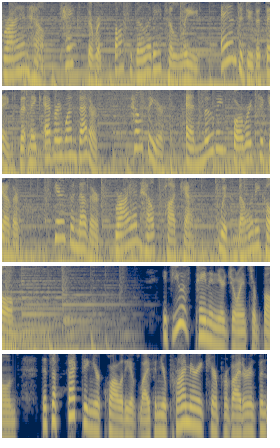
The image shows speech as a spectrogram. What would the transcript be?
Bryan Health takes the responsibility to lead and to do the things that make everyone better, healthier, and moving forward together. Here's another Bryan Health podcast with Melanie Cole. If you have pain in your joints or bones that's affecting your quality of life and your primary care provider has been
